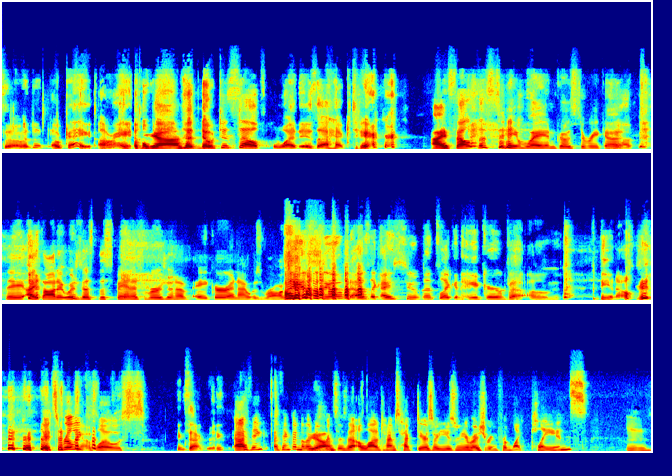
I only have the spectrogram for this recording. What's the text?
So, okay, all right. Yeah, Note to self what is a hectare? I felt the same way in Costa Rica. Yeah. They, I thought it was just the Spanish version of acre, and I was wrong. I assumed I was like, I assume that's like an acre, but um, you know, It's really Yeah. close. exactly. And I think I think another Yeah. difference is that a lot of times hectares are used when you're measuring from like planes. Mm.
